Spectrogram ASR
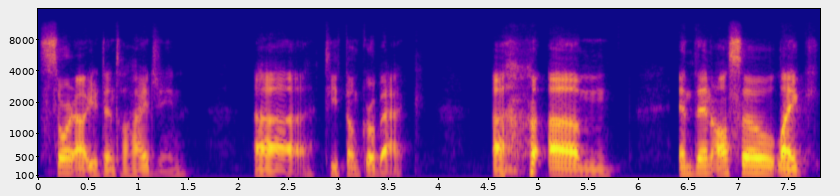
sort out your dental hygiene. Uh, teeth don't grow back. Uh, um, and then also like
